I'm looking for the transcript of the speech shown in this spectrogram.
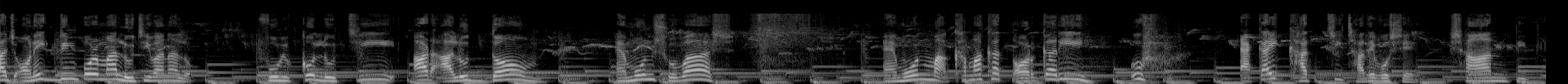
আজ অনেক দিন পর মা লুচি বানালো। ফুলকো লুচি আর আলুর দম। এমন সুবাস, এমন মাখা মাখা তরকারি। উফ, একাই খাচ্ছি ছাদে বসে শান্তিতে।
